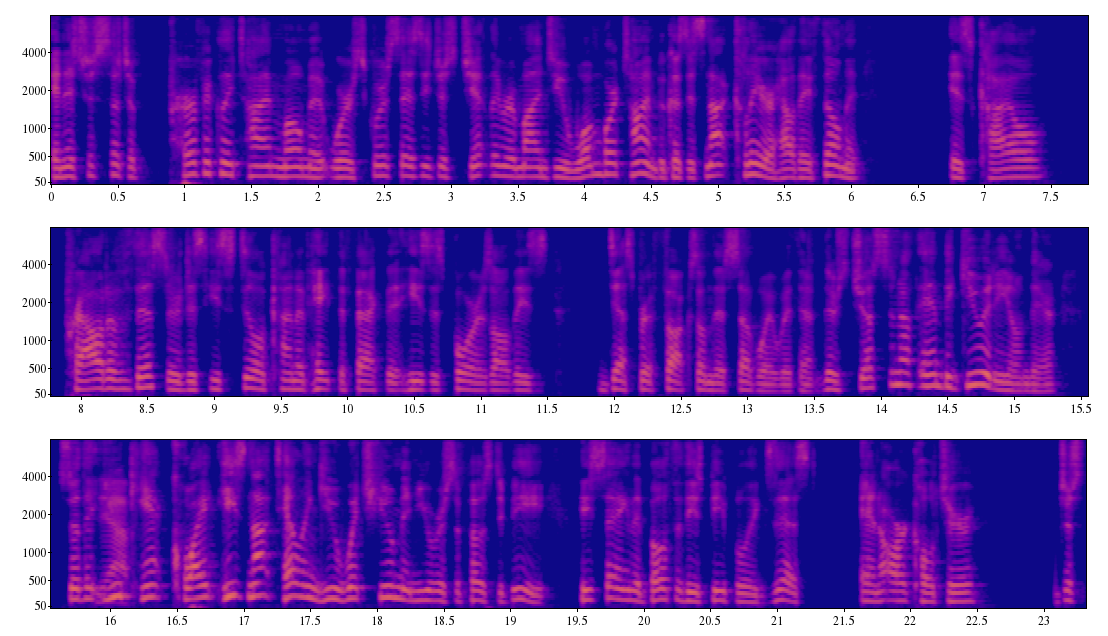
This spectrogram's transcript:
And it's just such a perfectly timed moment where Scorsese just gently reminds you one more time because it's not clear how they film it. Is Kyle proud of this, or does he still kind of hate the fact that he's as poor as all these desperate fucks on this subway with him? There's just enough ambiguity on there so that you can't quite. He's not telling you which human you were supposed to be. He's saying that both of these people exist, and our culture just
